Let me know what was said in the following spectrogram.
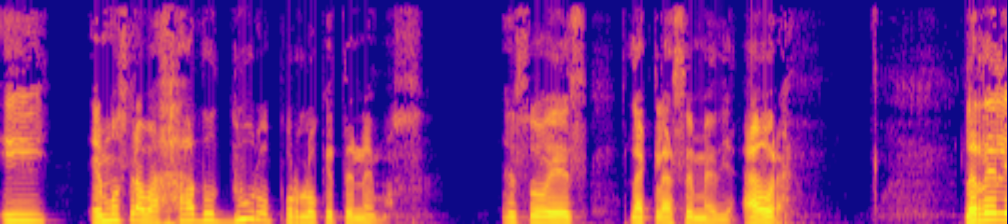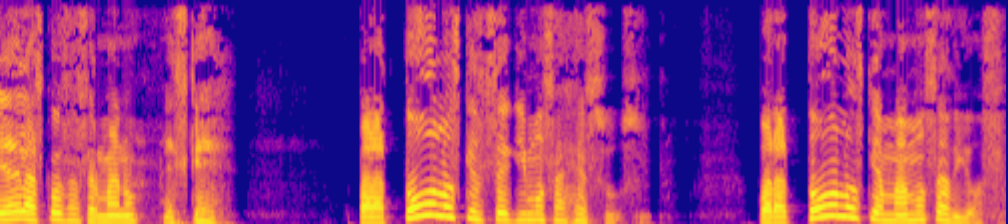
y hemos trabajado duro por lo que tenemos. Eso es la clase media. Ahora, la realidad de las cosas, hermano, es que para todos los que seguimos a Jesús, para todos los que amamos a Dios,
